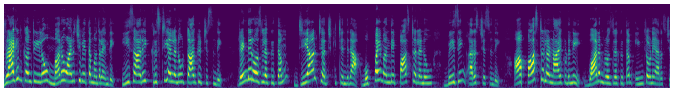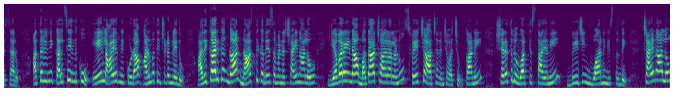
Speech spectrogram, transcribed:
డ్రాగన్ కంట్రీలో మరో అణచివేత మొదలైంది. ఈసారి క్రిస్టియన్లను టార్గెట్ చేసింది. రెండు రోజుల క్రితం జియాన్ చర్చ్కి చెందిన ముప్పై మంది పాస్టర్లను బీజింగ్ అరెస్ట్ చేసింది. ఆ పాస్టర్ల నాయకుడిని వారం రోజుల క్రితం ఇంట్లోనే అరెస్ట్ చేశారు. అతడిని కలిసేందుకు ఏ లాయర్ని కూడా అనుమతించడం లేదు. అధికారికంగా నాస్తిక దేశమైన చైనాలో ఎవరైనా మతాచారాలను స్వేచ్ఛ ఆచరించవచ్చు. కానీ షరతులు వర్తిస్తాయని బీజింగ్ వార్నింగ్ ఇస్తుంది. చైనాలో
